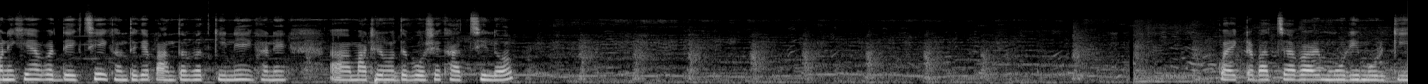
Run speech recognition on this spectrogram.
অনেকে আবার দেখছি এখান থেকে পান্তা ভাত কিনে এখানে মাঠের মধ্যে বসে খাচ্ছিল। কয়েকটা বাচ্চা আবার মুড়ি মুরগি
